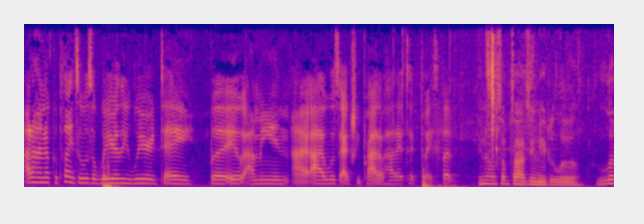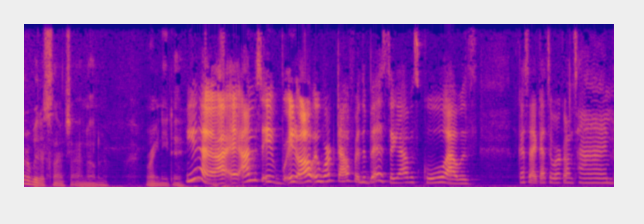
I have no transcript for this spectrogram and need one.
I don't have no complaints. It was a weirdly weird day, but it, I mean, I, I was actually proud of how that took place. But You know, sometimes you need a little, little bit of sunshine on a rainy day. Yeah, I, I honestly, it it all it worked out for the best. The guy was cool. I was, like I said, I got to work on time.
